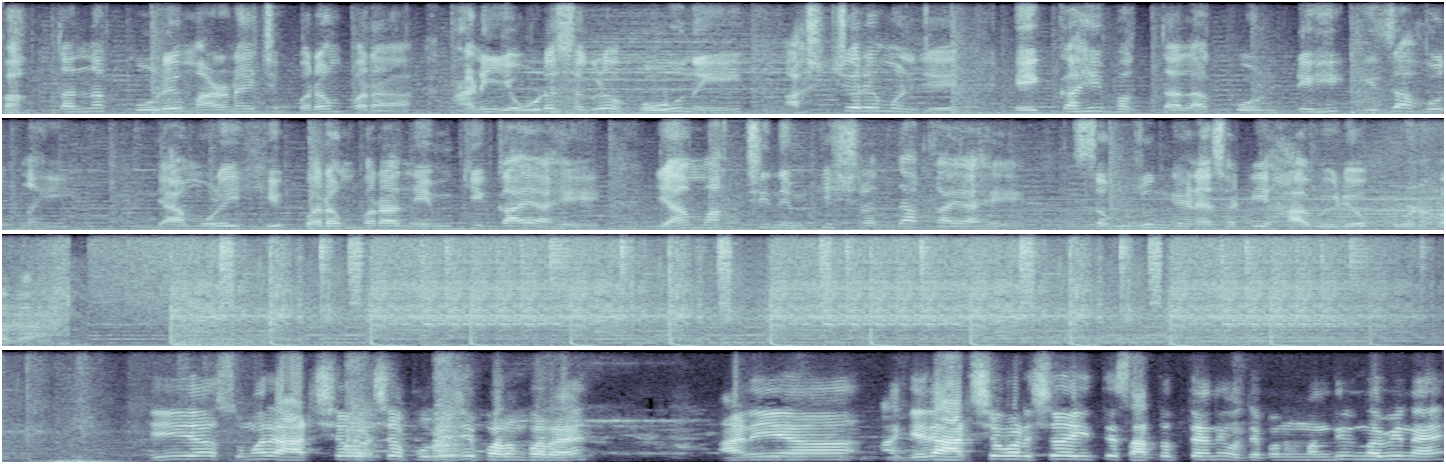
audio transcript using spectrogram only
भक्तांना कोडे मारण्याची परंपरा आणि एवढं सगळं होऊनही आश्चर्य म्हणजे एकाही भक्ताला कोणतीही इजा होत नाही. त्यामुळे ही परंपरा नेमकी काय आहे? या मागची नेमकी श्रद्धा काय आहे? समजून घेण्यासाठी हा व्हिडिओ पूर्ण बघा. ही सुमारे आठशे वर्षापूर्वीची परंपरा आहे. आणि गेले गेल्या आठशे वर्ष इथे सातत्याने होते पण मंदिर नवीन आहे.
